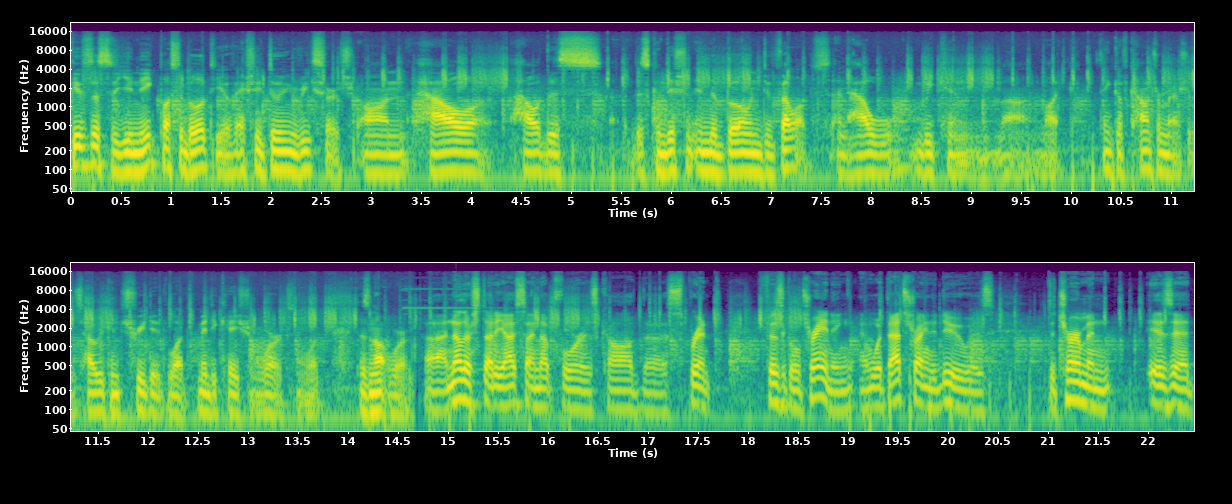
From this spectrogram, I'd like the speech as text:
gives us a unique possibility of actually doing research on how how this this condition in the bone develops and how we can uh, like think of countermeasures, how we can treat it, what medication works and what does not work. Uh, another study I signed up for is called the Sprint Physical Training, and what that's trying to do is determine is it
